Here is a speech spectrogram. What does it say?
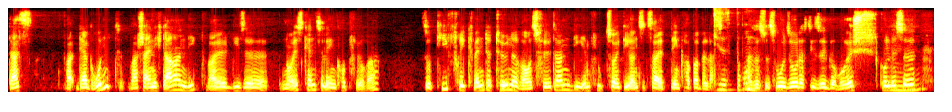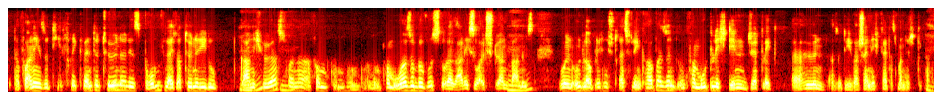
dass der Grund wahrscheinlich daran liegt, weil diese Noise Cancelling Kopfhörer so tieffrequente Töne rausfiltern, die im Flugzeug die ganze Zeit den Körper belasten. Also es ist wohl so, dass diese Geräuschkulisse, Mhm. da vor allen Dingen so tieffrequente Töne, dieses Brummen, vielleicht auch Töne, die du gar nicht Mhm. hörst Mhm. von, der- vom, vom, vom Ohr so bewusst oder gar nicht so als störend Mhm. wahrnimmst, wohl einen unglaublichen Stress für den Körper sind und vermutlich den Jetlag erhöhen, also die Wahrscheinlichkeit, dass man das hat. Mhm.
